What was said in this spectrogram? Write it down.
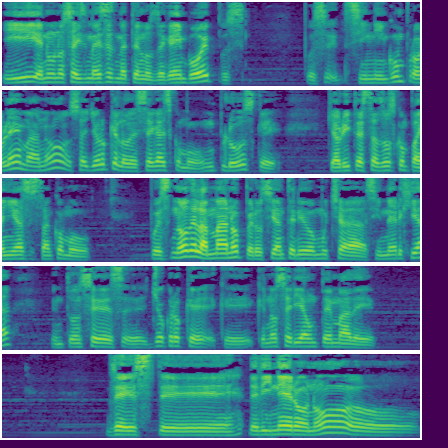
y en unos seis meses meten los de Game Boy, pues pues sin ningún problema, ¿no? O sea, yo creo que lo de Sega es como un plus que que ahorita estas dos compañías están como pues no de la mano, pero sí han tenido mucha sinergia entonces, eh, yo creo que, que, no sería un tema de, de este, de dinero, ¿no?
